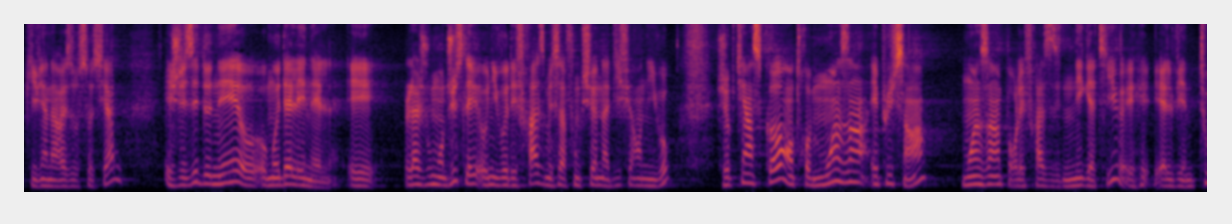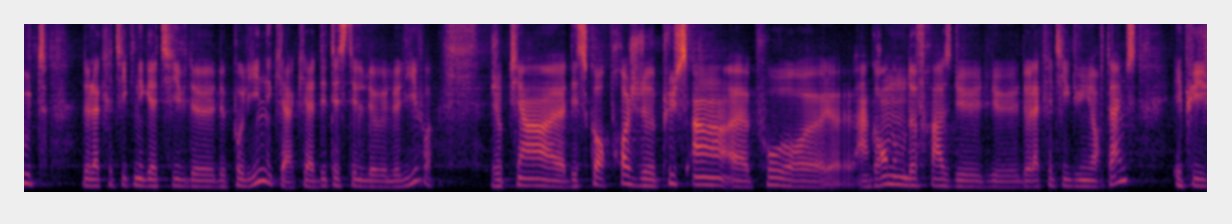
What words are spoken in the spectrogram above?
qui vient d'un réseau social, et je les ai données au, modèle Enel. Là, je vous montre juste au niveau des phrases, mais ça fonctionne à différents niveaux. J'obtiens un score entre moins 1 et plus 1, moins 1 pour les phrases négatives, et elles viennent toutes de la critique négative de, Pauline, qui a, détesté le, livre. J'obtiens euh, des scores proches de plus 1 euh, pour euh, un grand nombre de phrases de la critique du New York Times. Et puis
